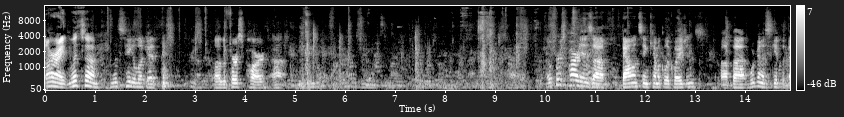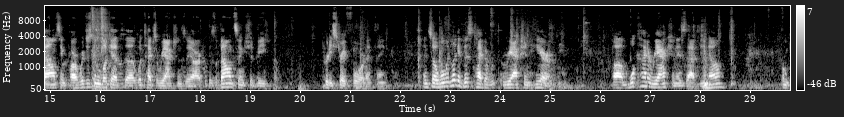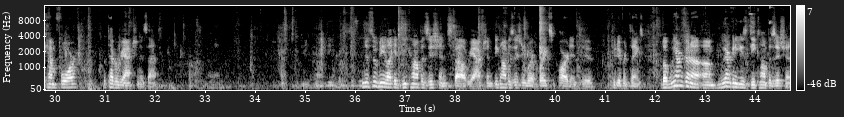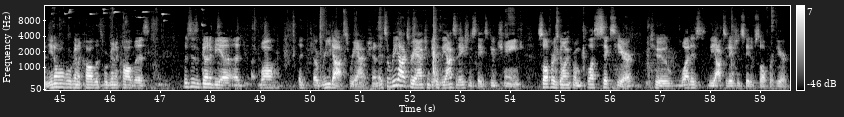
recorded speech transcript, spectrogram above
All right, let's um, let's take a look at uh, the first part. Uh, the first part is uh, balancing chemical equations, uh, but we're going to skip the balancing part. We're just going to look at uh, what types of reactions they are, because the balancing should be pretty straightforward, I think. And so when we look at this type of re- reaction here, um, what kind of reaction is that? Do you know? From Chem 4? What type of reaction is that? This would be like a decomposition style reaction. Decomposition where it breaks apart into two different things. But we aren't gonna um, we aren't gonna use decomposition. You know what we're gonna call this? We're gonna call this. This is gonna be a, a well a, a redox reaction. It's a redox reaction because the oxidation states do change. Sulfur is going from plus six here to what is the oxidation state of sulfur here?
